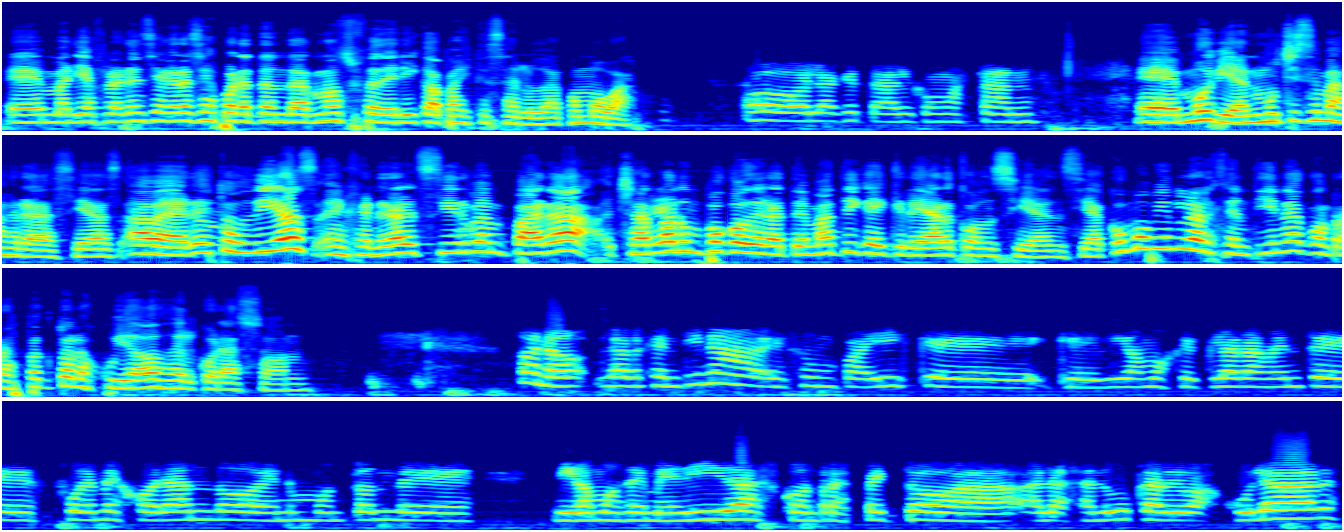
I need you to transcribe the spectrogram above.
Eh, María Florencia, gracias por atendernos. Federica País te saluda. ¿Cómo va? Hola, ¿qué tal? ¿Cómo están? Eh, muy bien, muchísimas gracias. A ver, estos días en general sirven para charlar un poco de la temática y crear conciencia. ¿Cómo viene la Argentina con respecto a los cuidados del corazón? Bueno, la Argentina es un país que, que digamos que claramente fue mejorando en un montón de, digamos, de medidas con respecto a, la salud cardiovascular.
